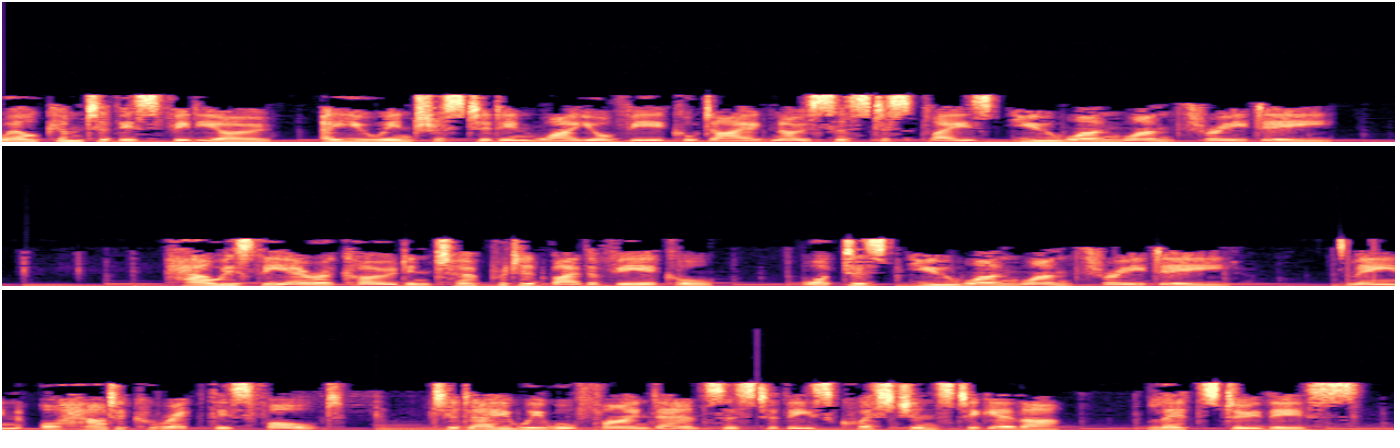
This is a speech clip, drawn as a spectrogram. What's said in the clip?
Welcome to this video. Are you interested in why your vehicle diagnosis displays U113D? How is the error code interpreted by the vehicle? What does U113D mean, or how to correct this fault? Today we will find answers to these questions together. Let's do this.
